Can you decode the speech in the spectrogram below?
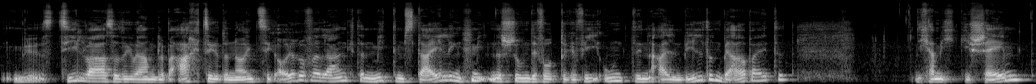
das Ziel war so, wir haben glaube ich 80 oder 90 Euro verlangt, dann mit dem Styling, mit einer Stunde Fotografie und den allen Bildern bearbeitet. Ich habe mich geschämt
